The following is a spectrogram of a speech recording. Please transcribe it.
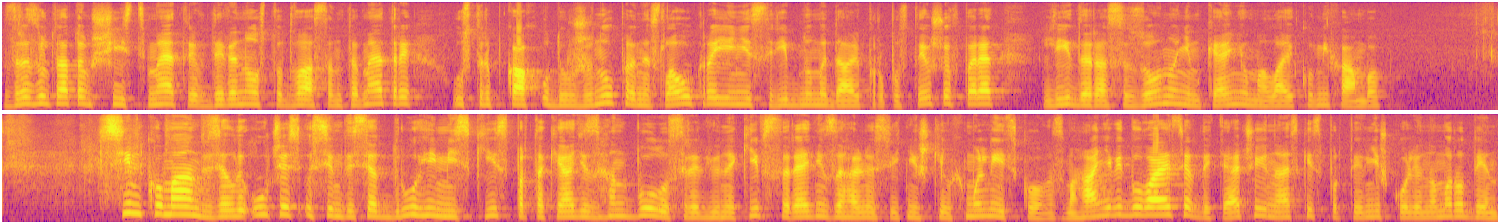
з результатом 6 метрів 92 сантиметри у стрибках у довжину принесла Україні срібну медаль, пропустивши вперед лідера сезону німкеню Малайку Міхамбо. Сім команд взяли участь у 72-й міській спартакіаді з гандболу серед юнаків середніх загальноосвітніх шкіл Хмельницького. Змагання відбуваються в дитячо-юнацькій спортивній школі номер 1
